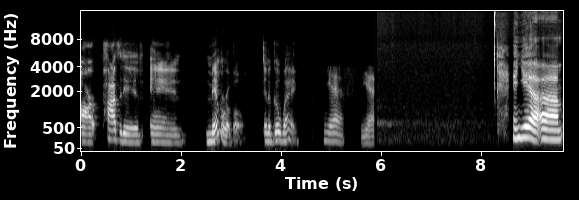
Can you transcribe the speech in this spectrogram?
are positive and memorable in a good way. Yes, yes. And yeah, um,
